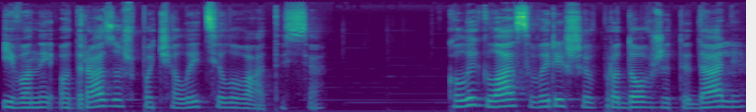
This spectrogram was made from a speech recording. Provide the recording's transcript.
і вони одразу ж почали цілуватися. Коли Глас вирішив продовжити далі,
